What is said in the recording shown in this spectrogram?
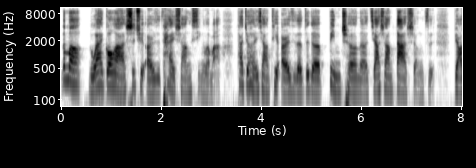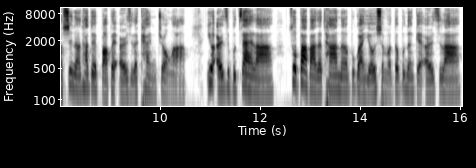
那么鲁哀公啊，失去儿子太伤心了嘛，他就很想替儿子的这个病车呢加上大绳子，表示呢他对宝贝儿子的看重啊。因为儿子不在啦，做爸爸的他呢，不管有什么都不能给儿子啦。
